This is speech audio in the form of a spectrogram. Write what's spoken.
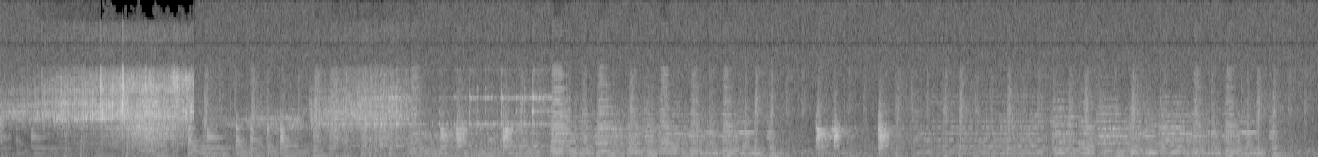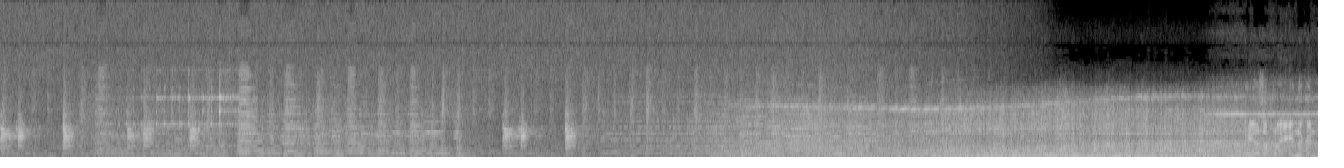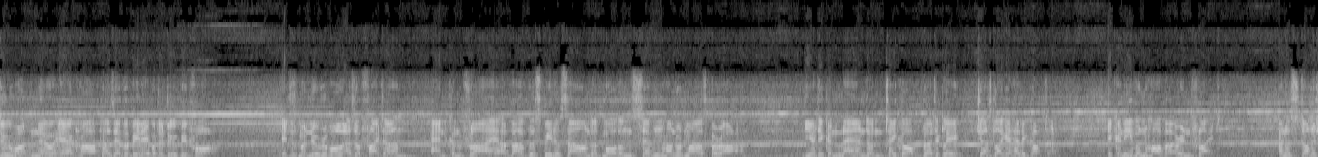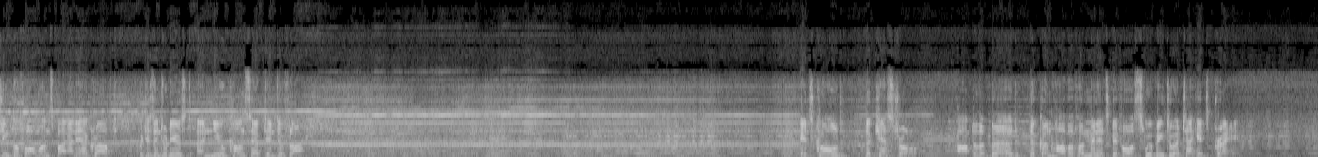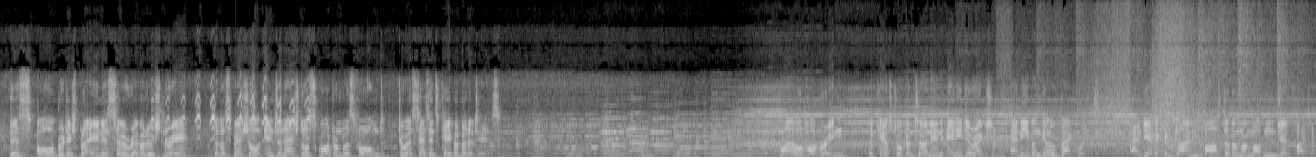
Do what no aircraft has ever been able to do before. It is maneuverable as a fighter and can fly above the speed of sound at more than 700 miles per hour. Yet it can land and take off vertically just like a helicopter. It can even hover in flight. An astonishing performance by an aircraft which has introduced a new concept into flying. It's called the Kestrel, after the bird that can hover for minutes before swooping to attack its prey. This all-British plane is so revolutionary that a special international squadron was formed to assess its capabilities. While hovering, the Kestrel can turn in any direction and even go backwards, and yet it can climb faster than the modern jet fighter.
